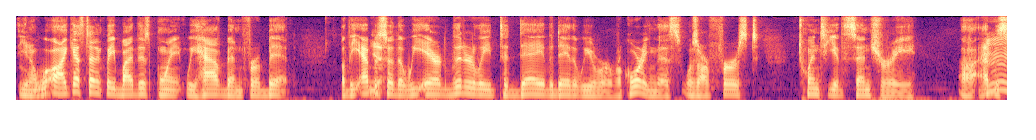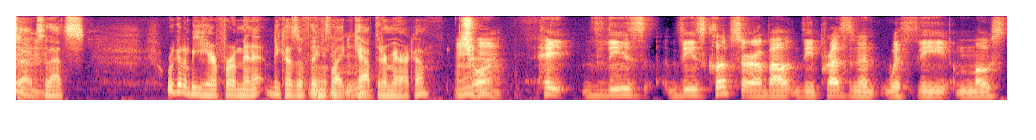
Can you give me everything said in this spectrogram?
you know, well, I guess technically by this point we have been for a bit. But the episode that we aired literally today, the day that we were recording this, was our first 20th century uh, episode. So that's we're going to be here for a minute because of things like mm-hmm. Captain America. Sure. Mm-hmm. Hey, these these clips are about the president with the most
